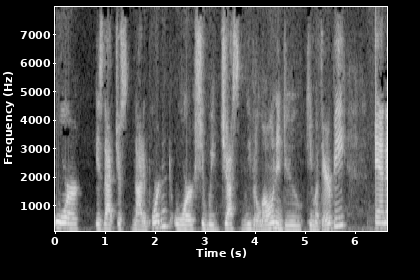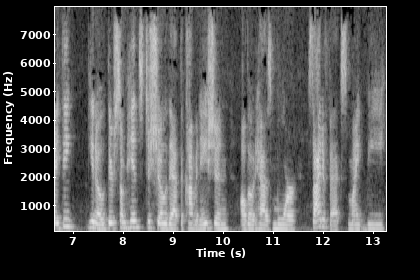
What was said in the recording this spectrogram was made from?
Or is that just not important? Or should we just leave it alone and do chemotherapy? And I think, you know, there's some hints to show that the combination, although it has more side effects, might be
